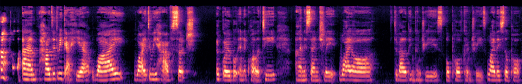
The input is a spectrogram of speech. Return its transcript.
um, how did we get here? Why why do we have such a global inequality? And essentially, why are developing countries or poor countries why are they still poor?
